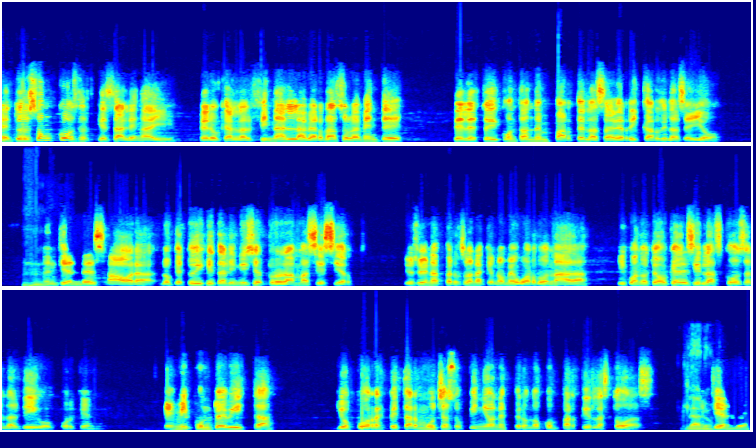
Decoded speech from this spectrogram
Entonces son cosas que salen ahí, pero que al, final la verdad solamente te le estoy contando en parte, la sabe Ricardo y la sé yo. ¿Me entiendes? Ahora, lo que tú dijiste al inicio del programa sí es cierto. Yo soy una persona que no me guardo nada y cuando tengo que decir las cosas las digo, porque es mi punto de vista. Yo puedo respetar muchas opiniones, pero no compartirlas todas. Claro. ¿Entiendes?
